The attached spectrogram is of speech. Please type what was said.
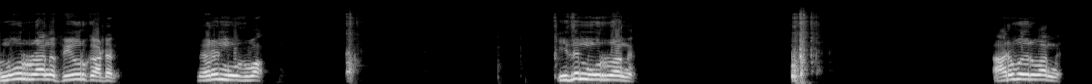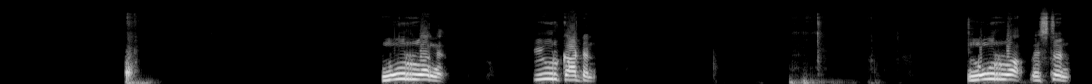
நூறுரூவாங்க பியூர் காட்டன் வெறும் நூறுரூவா இது நூறுரூவாங்க அறுபது ரூபாங்க. நூறுரூவாங்க பியூர் காட்டன் நூறுரூவா வெஸ்டர்ன்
